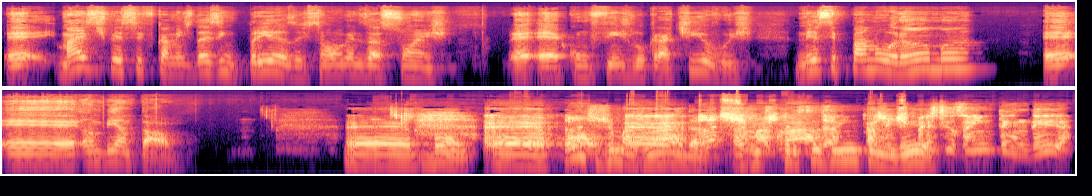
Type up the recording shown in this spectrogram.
é, mais especificamente das empresas, que são organizações é, é, com fins lucrativos nesse panorama é, é ambiental? É, bom, é, antes de mais nada, a gente, mais precisa nada entender, a gente precisa entender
